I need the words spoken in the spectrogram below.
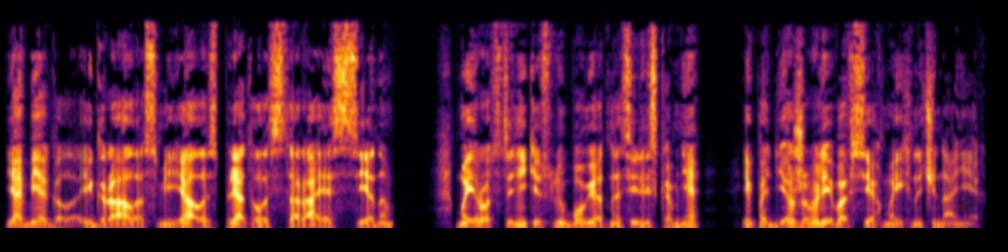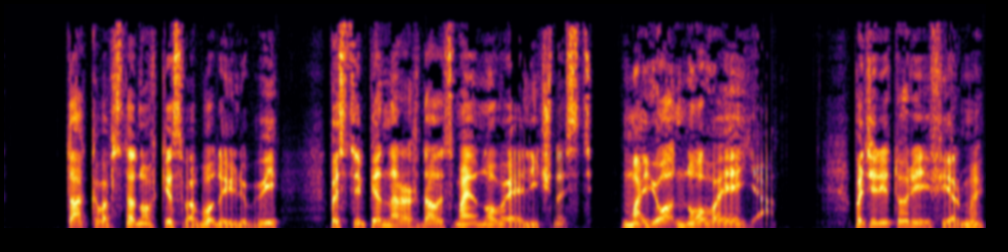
Я бегала, играла, смеялась, пряталась в сарае с сеном. Мои родственники с любовью относились ко мне и поддерживали во всех моих начинаниях. Так, в обстановке свободы и любви, постепенно рождалась моя новая личность, мое новое «я». По территории фермы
